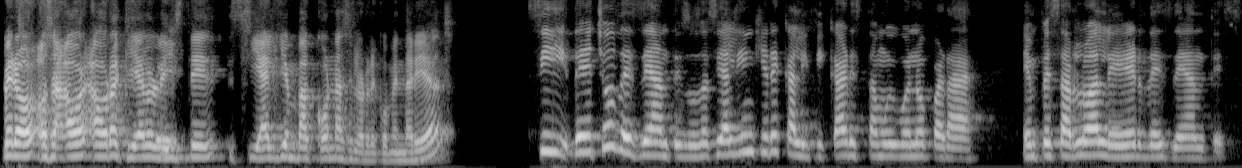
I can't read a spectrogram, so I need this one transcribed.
Pero, o sea, ahora, ahora que ya lo leíste, si alguien va a Kona, ¿se lo recomendarías? Sí, de hecho, desde antes. O sea, si alguien quiere calificar, está muy bueno para empezarlo a leer desde antes.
